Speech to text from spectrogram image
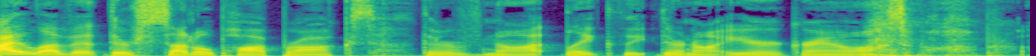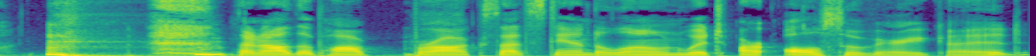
I love it. They're subtle pop rocks. They're not like the, they're not your grandma's pop rock. they're not the pop rocks that stand alone, which are also very good,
